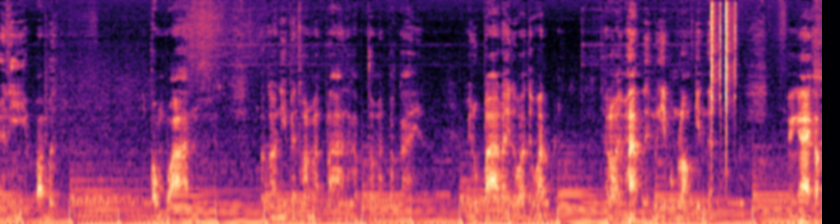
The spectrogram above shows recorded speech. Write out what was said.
อันนี้ปลาหมึก ต้มหวาน แล้วก็นนี้เป็นทอดมันปลานะครับทอดมันปลาไก่ไม่รู้ปลาอะไรหรือเปล่าแต่ว่าอร่อยมากเลยเมื่อกี้ผมลองกินแล้วง่ายๆครับ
